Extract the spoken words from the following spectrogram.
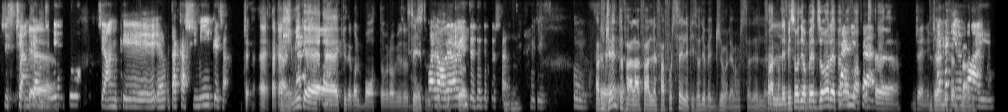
Ci- c'è anche Anche- Argento, c'è anche eh, Takashi Miike, cioè, cioè, eh, Takashi Miike eh, chiude col botto proprio. Sì. ma no, tutto. veramente è tutto perfetto. Mm-hmm. Comunque. Argento fa, la- fa fa forse l'episodio peggiore, forse del, Fa del l'episodio Master peggiore, però fa Jennifer. forse Jennifer. Ma è Jennifer carino.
